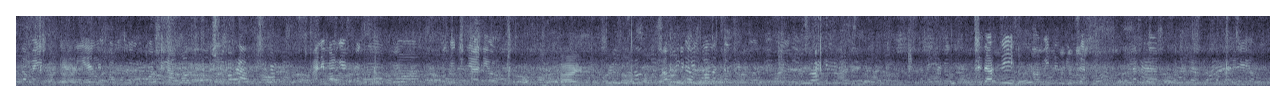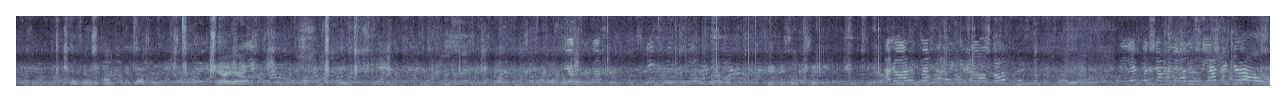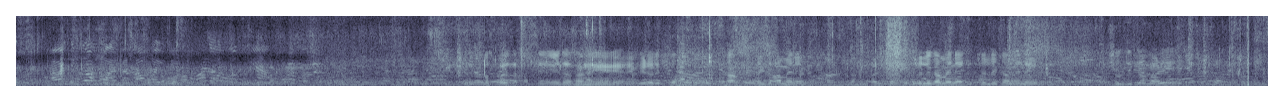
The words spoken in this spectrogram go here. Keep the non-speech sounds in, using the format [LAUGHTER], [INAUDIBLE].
também estou e ele ficou תלך לשם, נראה לי שיש שם. אבל תבדוק, אתה לא יכול. לתפוס פה איזה חצי עיד, אז אני אגיד לו לפתוח. תגיד לך מני? שלי גם מני, שלי גם מני. שלי גם מני.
